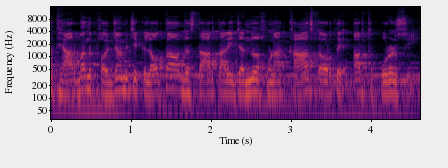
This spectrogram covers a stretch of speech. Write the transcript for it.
ਹਥਿਆਰਬੰਦ ਫੌਜਾਂ ਵਿੱਚ ਇਕਲੌਤਾ ਦਸਤਾਰਧਾਰੀ ਜਨਰਲ ਹੋਣਾ ਖਾਸ ਤੌਰ ਤੇ ਅਰਥਪੂਰਨ ਸੀ।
